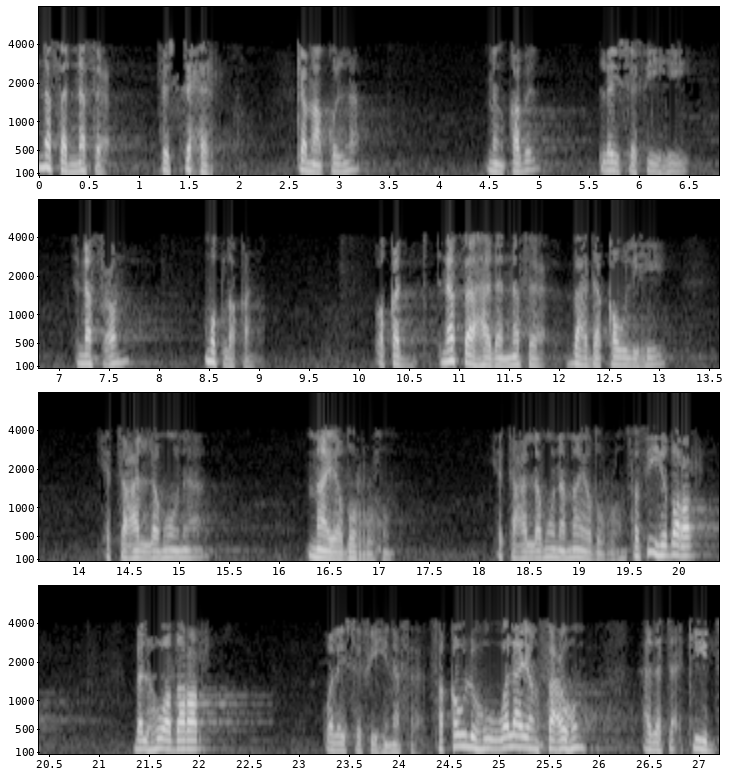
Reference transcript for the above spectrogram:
نفى النفع في السحر كما قلنا من قبل ليس فيه نفع مطلقا. وقد نفى هذا النفع بعد قوله يتعلمون ما يضرهم يتعلمون ما يضرهم ففيه ضرر بل هو ضرر وليس فيه نفع. فقوله ولا ينفعهم هذا تأكيد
